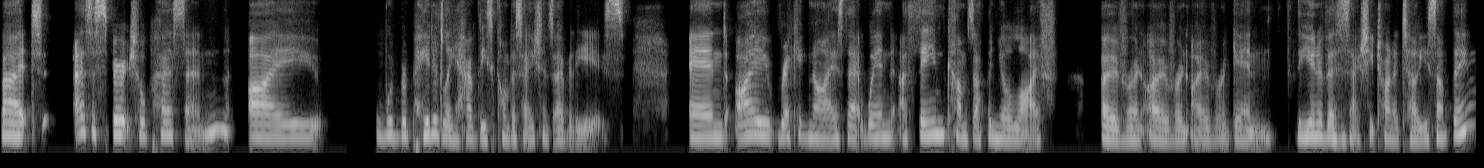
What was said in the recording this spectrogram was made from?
But as a spiritual person, I would repeatedly have these conversations over the years. And I recognize that when a theme comes up in your life over and over and over again, the universe is actually trying to tell you something.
